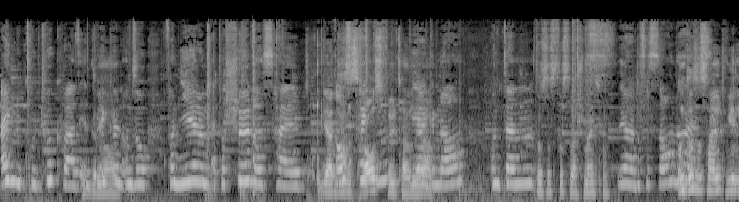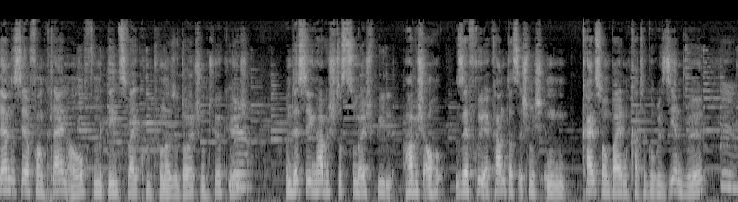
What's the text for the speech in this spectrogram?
eigene Kultur quasi genau. entwickeln genau. und so von jedem etwas Schönes halt. Ja, dieses rausfiltern. Ja, ja, genau. Und dann. Das ist das, was ich meinte. Ja, das ist so nice. Und das ist halt, wir lernen das ja von klein auf mit den zwei Kulturen, also Deutsch und Türkisch. Ja. Und deswegen habe ich das zum Beispiel, habe ich auch sehr früh erkannt, dass ich mich in keins von beiden kategorisieren will, mhm.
